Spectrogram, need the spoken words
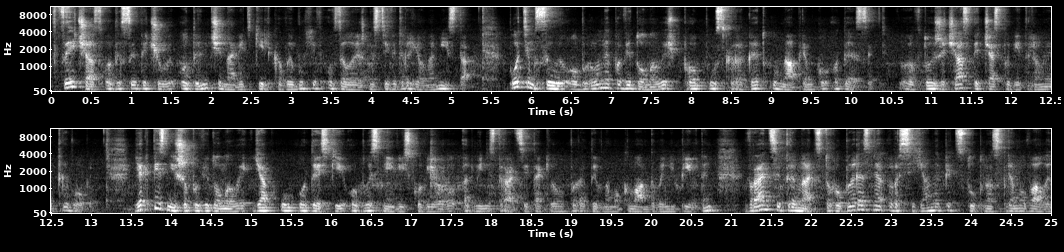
В цей час одесити чули один чи навіть кілька вибухів в залежності від району міста. Потім сили оборони повідомили про пуск ракет у напрямку Одеси в той же час під час повітряної тривоги. Як пізніше повідомили, як у Одеській обласній військовій адміністрації, так і у оперативному командуванні Південь, вранці 13 березня росіяни підступно спрямували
